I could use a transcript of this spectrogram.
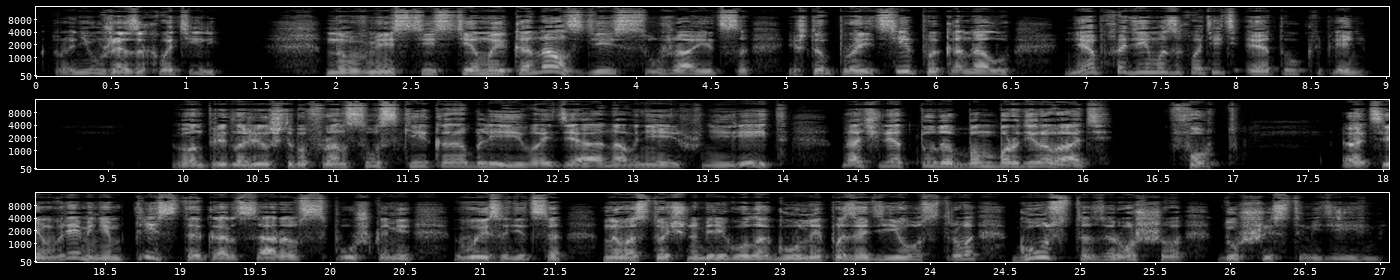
который они уже захватили. Но вместе с тем и канал здесь сужается, и чтобы пройти по каналу, необходимо захватить это укрепление. Он предложил, чтобы французские корабли, войдя на внешний рейд, начали оттуда бомбардировать форт. А тем временем триста корсаров с пушками высадятся на восточном берегу лагуны позади острова, густо заросшего душистыми деревьями.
